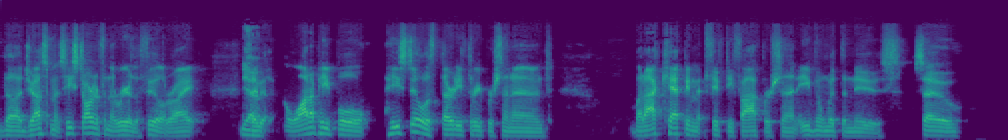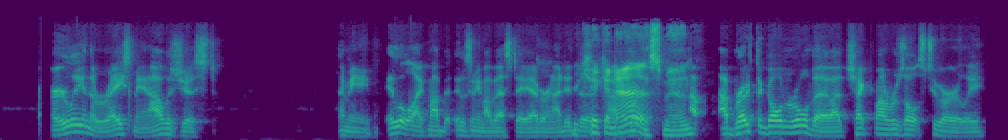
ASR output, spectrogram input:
the adjustments, he started from the rear of the field, right? yeah, So a lot of people, he still was 33% owned, but I kept him at 55%, even with the news. So early in the race, man, I was just, I mean, it looked like my, it was gonna be my best day ever. And I did you're the, kicking I broke- ass, man. I, I broke the golden rule though. I checked my results too early.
